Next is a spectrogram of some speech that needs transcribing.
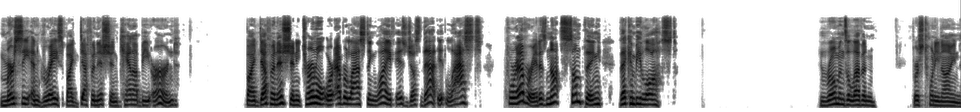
mercy and grace by definition cannot be earned, by definition, eternal or everlasting life is just that. It lasts forever. It is not something that can be lost. In Romans 11, verse 29,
